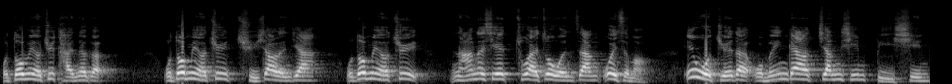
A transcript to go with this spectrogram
我都没有去谈那个，我都没有去取笑人家，我都没有去拿那些出来做文章。为什么？因为我觉得我们应该要将心比心，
